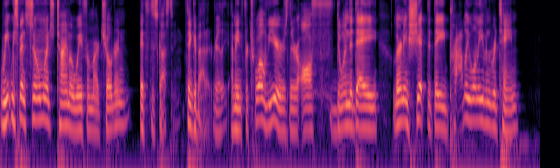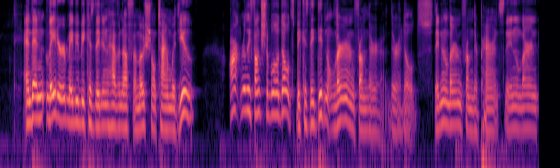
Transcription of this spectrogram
We, we spend so much time away from our children. It's disgusting. Think about it, really. I mean, for 12 years, they're off doing the day, learning shit that they probably won't even retain. And then later, maybe because they didn't have enough emotional time with you, aren't really functional adults because they didn't learn from their, their adults. They didn't learn from their parents. They didn't learn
